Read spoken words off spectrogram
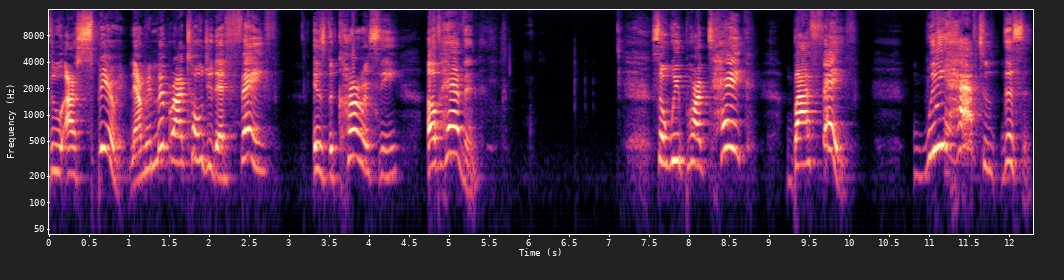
through our spirit. Now remember, I told you that faith is the currency of heaven. So we partake by faith. We have to, listen,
